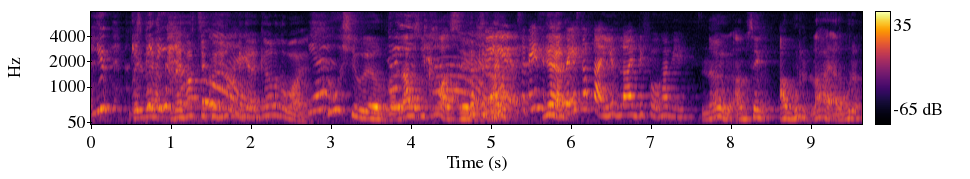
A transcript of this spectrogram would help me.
the, you, They, they, people you they have to to because you're not gonna get a girl otherwise. Yeah. Of course you will, bro. No, That's you you can't say. so, that. you, so basically, Yeah. based off that, you've lied before, have you? No, I'm saying I wouldn't lie. I wouldn't,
